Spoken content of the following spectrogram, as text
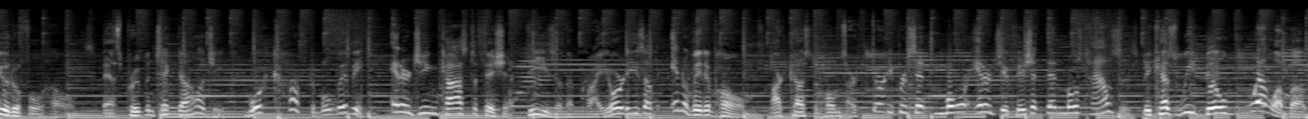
beautiful homes, best proven technology, more comfortable living, energy and cost efficient. These are the priorities of Innovative Homes. Our custom homes are 30% more energy efficient than most houses because we build well above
